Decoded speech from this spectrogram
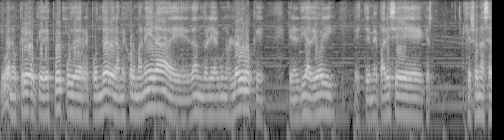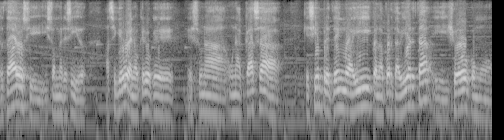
y bueno, creo que después pude responder de la mejor manera, eh, dándole algunos logros que, en el día de hoy este, me parece que, son acertados y, son merecidos. Así que bueno, creo que es una, una casa que siempre tengo ahí con la puerta abierta y yo como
